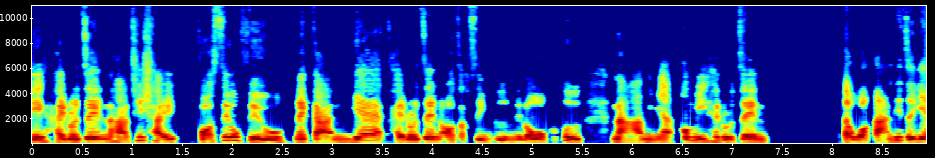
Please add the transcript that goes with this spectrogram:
hydrogen นะคะที่ใช้ fossil fuel ในการแยกไฮโดรเจนออกจากสิ่งอื่นในโลกก็คือน้ำอย่างเงี้ยก็มีไฮโดรเจน แต่ว่าการที่จะแย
